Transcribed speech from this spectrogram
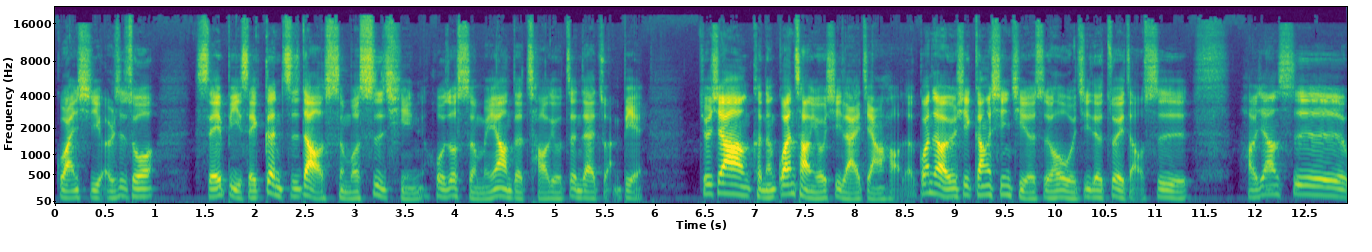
关系，而是说谁比谁更知道什么事情，或者说什么样的潮流正在转变。就像可能官场游戏来讲，好了，官场游戏刚兴起的时候，我记得最早是好像是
